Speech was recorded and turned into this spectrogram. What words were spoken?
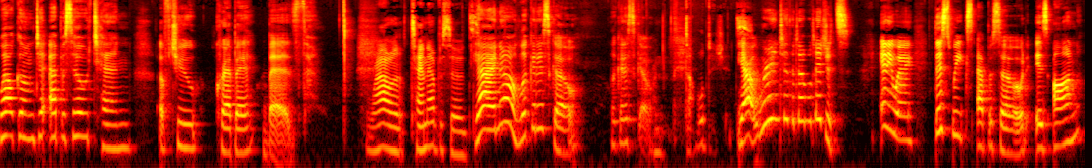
welcome to episode 10 of Two Creepy Bees. Wow, 10 episodes. Yeah, I know. Look at us go. Look at us go. Double digits. Yeah, we're into the double digits. Anyway, this week's episode is on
